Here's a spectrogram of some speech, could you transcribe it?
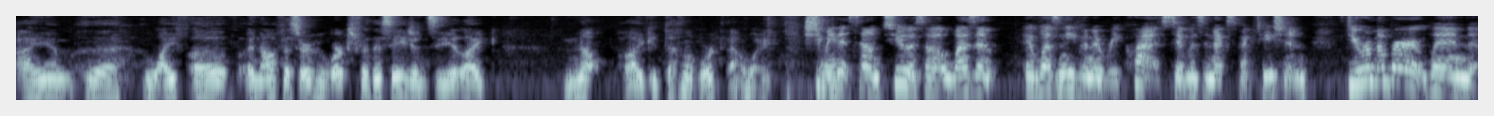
I am the wife of an officer who works for this agency." Like, no, like it doesn't work that way. She made it sound too as though it wasn't it wasn't even a request, it was an expectation. Do you remember when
